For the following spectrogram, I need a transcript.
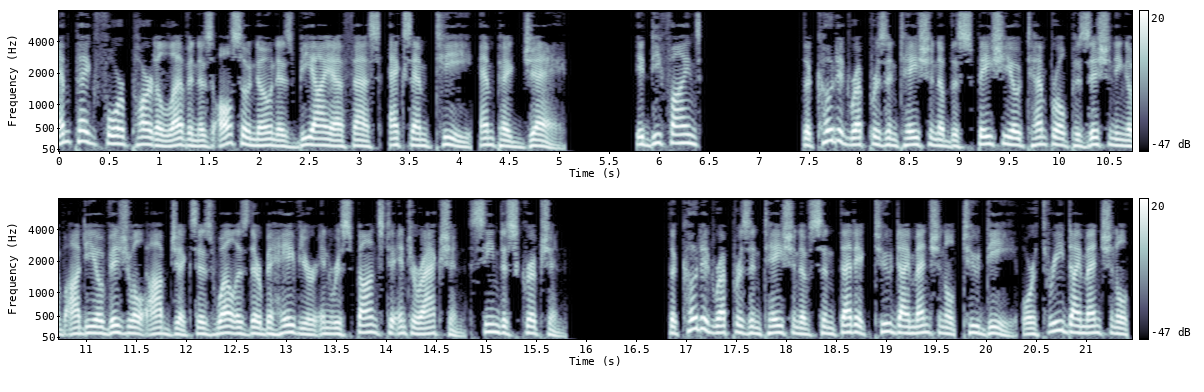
MPEG 4 Part 11 is also known as BIFS, XMT, MPEG-J. It defines the coded representation of the spatio-temporal positioning of audiovisual objects as well as their behavior in response to interaction scene description. The coded representation of synthetic two-dimensional or three-dimensional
